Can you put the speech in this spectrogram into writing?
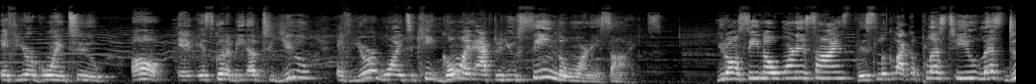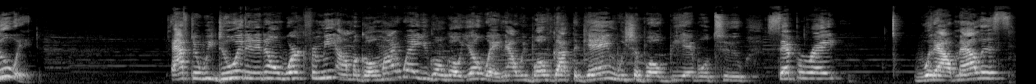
if you're going to, oh, it's going to be up to you if you're going to keep going after you've seen the warning signs. You don't see no warning signs? This look like a plus to you? Let's do it. After we do it and it don't work for me, I'm gonna go my way, you're gonna go your way. Now we both got the game. We should both be able to separate without malice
